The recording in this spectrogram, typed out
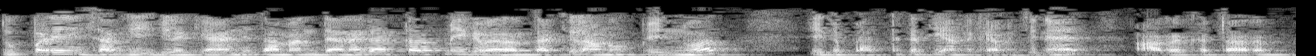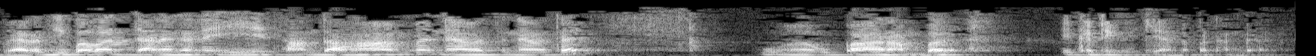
වගේ දුප්පටි නිසා කියලා කියන්නේ Taman දැනගත්තත් මේක වැරද්දක් කියලා අනුන් පෙන්නුවත් ඒක පැත්තක තියන්න කැමති නෑ අරකට අර වැරදි බවක් දැනගෙන ඒ සඳහාම නැවත නැවත උපාරම්භ එකට එක කියන්න පටන් ගන්නවා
